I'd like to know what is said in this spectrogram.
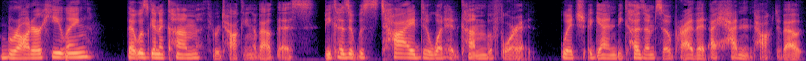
broader healing that was going to come through talking about this because it was tied to what had come before it, which again, because I'm so private, I hadn't talked about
